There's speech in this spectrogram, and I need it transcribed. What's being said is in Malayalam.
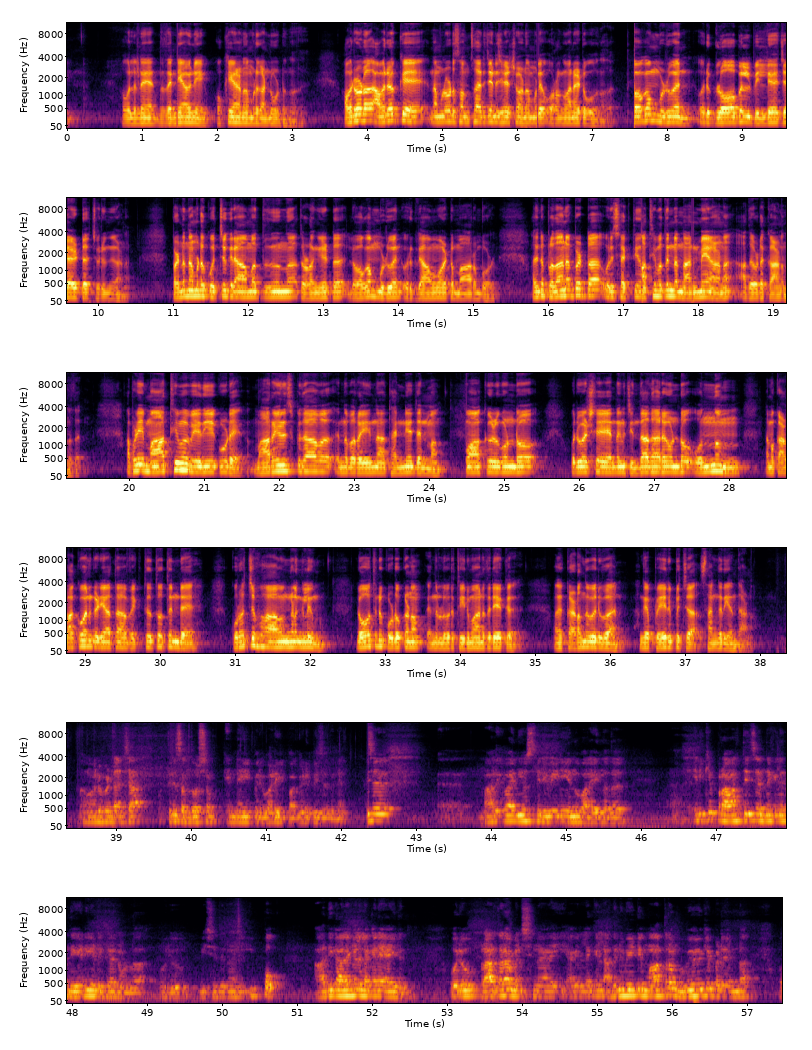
അതുപോലെ തന്നെ നെതന്യാവിനെയും ഒക്കെയാണ് നമ്മൾ കണ്ടുമുട്ടുന്നത്. അവരോട് അവരൊക്കെ നമ്മളോട് സംസാരിച്ചതിന് ശേഷമാണ് നമ്മൾ ഉറങ്ങുവാനായിട്ട് പോകുന്നത്. ലോകം മുഴുവൻ ഒരു ഗ്ലോബൽ വില്ലേജായിട്ട് ചുരുങ്ങുകയാണ്. പണ്ട് നമ്മുടെ കൊച്ചു ഗ്രാമത്തിൽ നിന്ന് തുടങ്ങിയിട്ട് ലോകം മുഴുവൻ ഒരു ഗ്രാമമായിട്ട് മാറുമ്പോൾ അതിന്റെ പ്രധാനപ്പെട്ട ഒരു ശക്തി മാധ്യമത്തിന്റെ നന്മയാണ് അതവിടെ കാണുന്നത്. അപ്പോൾ ഈ മാധ്യമ വേദിയിൽ കൂടെ മാറിയോനിസ് പിതാവ് എന്ന് പറയുന്ന ധന്യജന്മം വാക്കുകൾ കൊണ്ടോ ഒരുപക്ഷെ എന്തെങ്കിലും ചിന്താധാര കൊണ്ടോ ഒന്നും നമുക്ക് അളക്കുവാൻ കഴിയാത്ത ആ വ്യക്തിത്വത്തിന്റെ കുറച്ച് ഭാഗങ്ങളെങ്കിലും ലോകത്തിന് കൊടുക്കണം എന്നുള്ള ഒരു തീരുമാനത്തിലേക്ക് അങ്ങ് കടന്നു വരുവാൻ അങ്ങ് പ്രേരിപ്പിച്ച സംഗതി എന്താണ്? ബഹുമാനപ്പെട്ട അച്ഛ ഒത്തിരി സന്തോഷം എന്നെ ഈ പരിപാടിയിൽ പങ്കെടുപ്പിച്ചതിന്. ഇത് മാറിവാനിയോസ് തിരുവേനി എന്ന് പറയുന്നത് എനിക്ക് പ്രാർത്ഥിച്ച് എന്തെങ്കിലും നേടിയെടുക്കാനുള്ള ഒരു വിശുദ്ധനായി ഇപ്പോൾ ആദ്യകാലങ്ങളിൽ അങ്ങനെയായിരുന്നു. ഒരു പ്രാർത്ഥനാ മനുഷ്യനായി അല്ലെങ്കിൽ അതിനുവേണ്ടി മാത്രം ഉപയോഗിക്കപ്പെടേണ്ട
